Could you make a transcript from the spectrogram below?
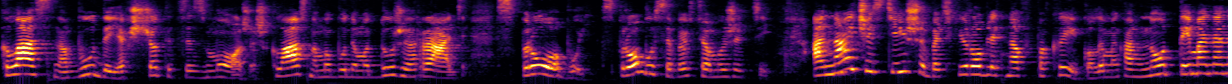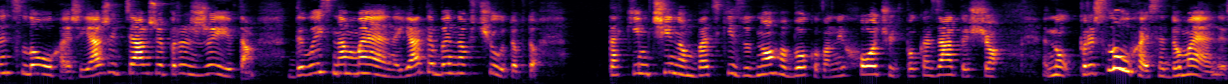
Класно буде, якщо ти це зможеш. Класно, ми будемо дуже раді. Спробуй, спробуй себе в цьому житті. А найчастіше батьки роблять навпаки, коли ми кажемо, ну ти мене не слухаєш, я життя вже прожив там, дивись на мене, я тебе навчу. Тобто, таким чином, батьки з одного боку вони хочуть показати, що. Ну, прислухайся до мене,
